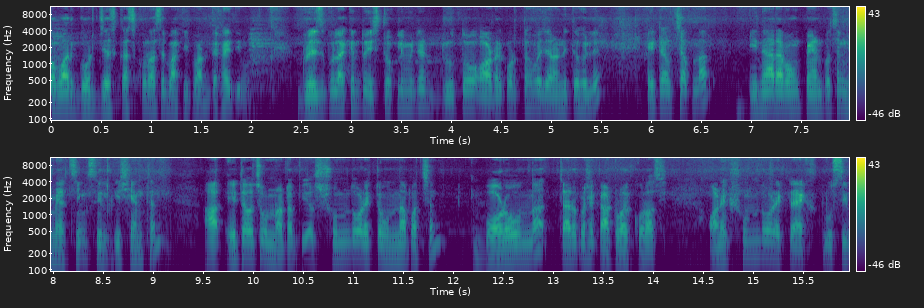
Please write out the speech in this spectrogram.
over gorgeous কাজ করা আছে, বাকি পার্ট দেখাই দিব। ড্রেসগুলো কিন্তু স্টক লিমিটেড দ্রুত অর্ডার করতে হবে যারা নিতে হলে এটা হচ্ছে আপনার ইনার এবং প্যান্ট পাচ্ছেন ম্যাচিং সিল্কি শ্যান্টেন আর এটা হচ্ছে ওন্নাটা পিয়ার সুন্দর একটা ওন্না পাচ্ছেন, বড় ওন্না চারপাশে কাটওয়ার্ক করা আছে। অনেক সুন্দর একটা এক্সক্লুসিভ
